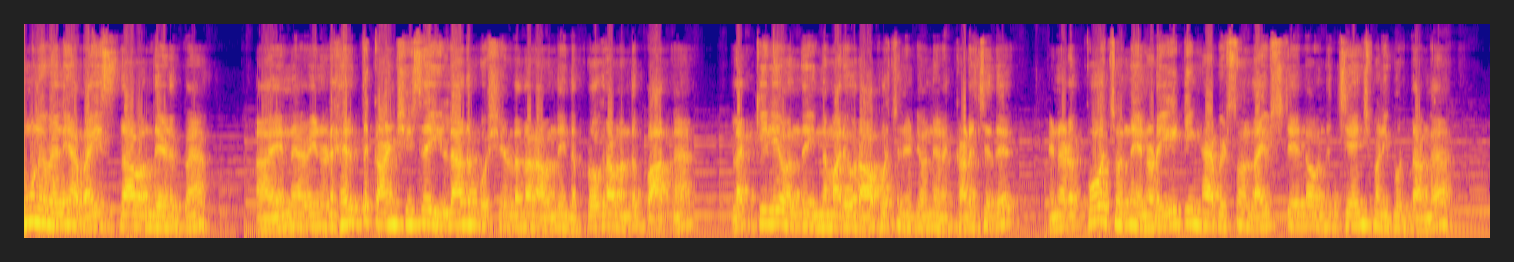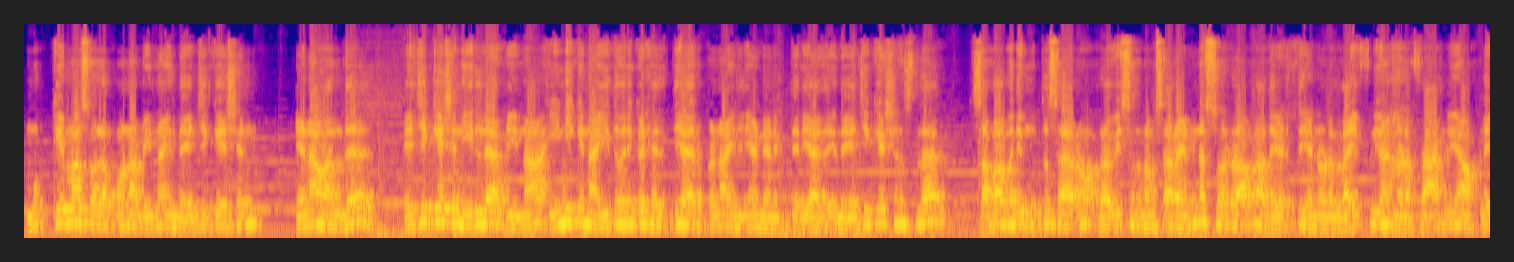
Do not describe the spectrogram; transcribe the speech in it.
மூணு வேலையும் ரைஸ் தான் வந்து எடுப்பேன். என்ன என்னோட ஹெல்த் கான்சியஸே இல்லாத பொசிஷன்ல தான் நான் வந்து இந்த ப்ரோக்ராம் வந்து பார்த்தேன். லக்கிலேயே வந்து இந்த மாதிரி ஒரு ஆப்பர்ச்சுனிட்டி வந்து எனக்கு கிடைச்சது. என்னோட கோச் வந்து என்னோட ஈட்டிங் ஹேபிட்ஸும் லைஃப் ஸ்டைலும் வந்து சேஞ்ச் பண்ணி கொடுத்தாங்க. முக்கியமா சொல்ல போனோம் அப்படின்னா இந்த எஜுகேஷன் ஏன்னா வந்து எஜுகேஷன் இல்லை அப்படின்னா இன்னைக்கு நான் இது வரைக்கும் ஹெல்த்தியா இருப்பேனா இல்லையான்னு எனக்கு தெரியாது. இந்த எஜுகேஷன்ஸ்ல சபாபதி முத்து சாரும் ரவிசுந்தரம் சாரும் என்ன சொல்றாங்களோ அதை எடுத்து என்னோட லைஃப்லயும் என்னோட ஃபேமிலியும் அப்ளை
